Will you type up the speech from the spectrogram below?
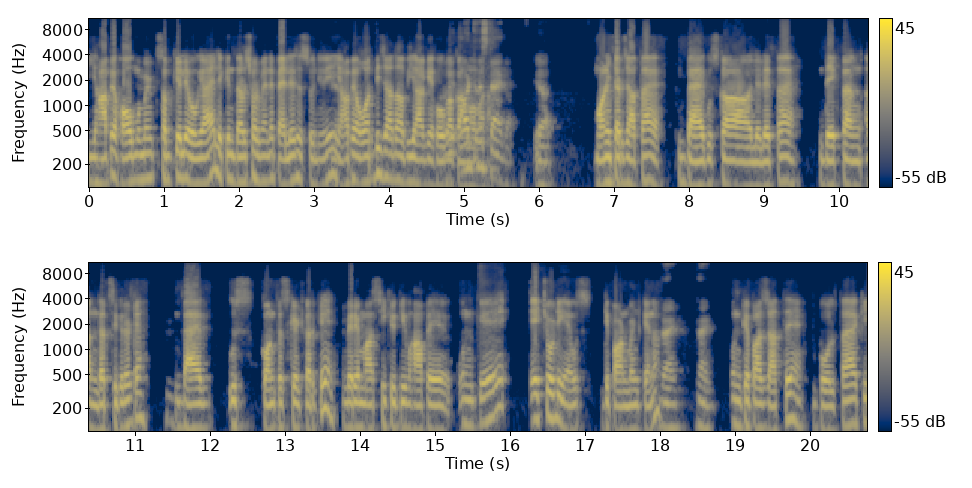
यहाँ पे हाउ मोमेंट सबके लिए हो गया है लेकिन दर्श और मैंने पहले से सुनी हुई। है Yeah. यहाँ पे और भी ज़्यादा अभी आगे होगा काम मॉनिटर जाता है बैग उसका ले लेता है देखता है अंदर सिगरेट है। हम्म। बैग उस कॉन्फिस्केट करके मेरे मासी क्योंकि वहाँ पे उनके छोटी है उस डिपार्टमेंट के ना। राइट राइट उनके पास जाते हैं बोलता है कि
